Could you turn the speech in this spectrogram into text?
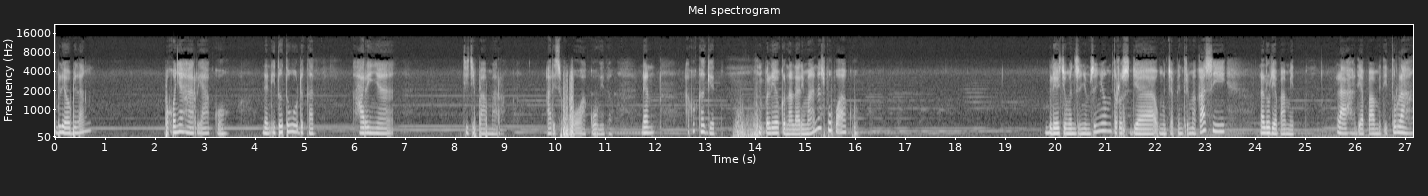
Beliau bilang pokoknya hari aku. Dan itu tuh dekat harinya Cici Pamar adik sepupu aku gitu. Dan aku kaget. Beliau kenal dari mana sepupu aku? Beliau cuma senyum-senyum terus dia ngucapin terima kasih. Lalu dia pamit. Lah, dia pamit itulah.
